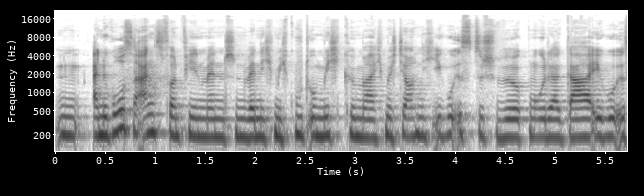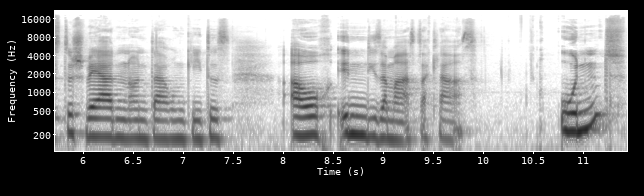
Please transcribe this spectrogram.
eine große Angst von vielen Menschen, wenn ich mich gut um mich kümmere. Ich möchte ja auch nicht egoistisch wirken oder gar egoistisch werden und darum geht es auch in dieser Masterclass. Und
